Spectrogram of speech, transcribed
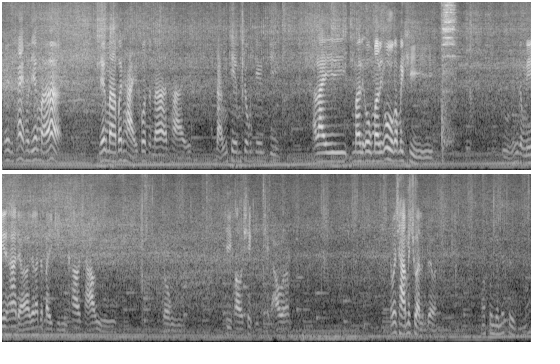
เอ้ยไม่ใช่เขาเลี้ยงม้าเลี้ยงม้าเพื่อถ่ายโฆษณาถ่ายหนังเจมส์จงเจมส์จีอะไรมาริโอมาริโอก็ไม่ขี่อยู่ที่ตรงนี้นะฮะเดี๋ยวเราก็จะไปกินข้าวเช้าอยู่ ตรง ที่เขาเช็คอินเช็คเอาท์แล้วแล้วเมื่อเช้าไม่ชวนผมด้วยวะเอาคุณยังไม่ตื่นนะ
